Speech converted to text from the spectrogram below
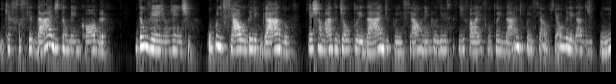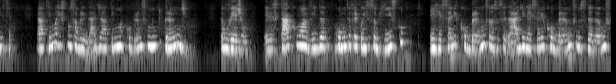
e que a sociedade também cobra. Então vejam, gente, o policial, o delegado, que é chamado de autoridade policial, né? Inclusive esqueci de falar isso, autoridade policial, que é o delegado de polícia ela tem uma responsabilidade, ela tem uma cobrança muito grande. Então vejam, ele está com a vida com muita frequência sob risco, ele recebe cobrança da sociedade, ele recebe cobrança dos cidadãos,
